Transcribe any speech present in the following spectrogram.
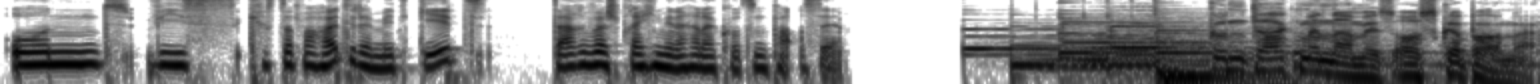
und wie es Christopher heute damit geht, darüber sprechen wir nach einer kurzen Pause. Guten Tag, mein Name ist Oskar Bonner.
